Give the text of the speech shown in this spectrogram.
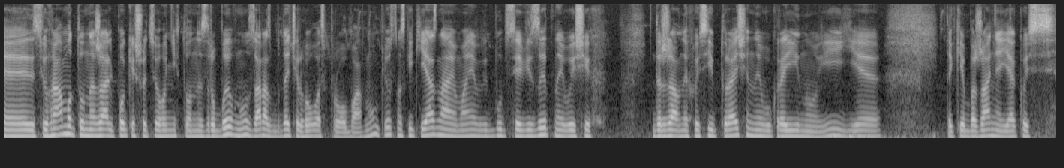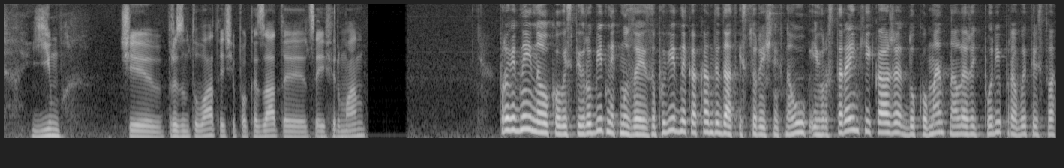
е, цю грамоту. На жаль, поки що цього ніхто не зробив. Ну, зараз буде чергова спроба. Ну, плюс, наскільки я знаю, має відбутися візит найвищих державних осіб Туреччини в Україну, і є таке бажання якось їм чи презентувати, чи показати цей фірман. Провідний науковий співробітник музею-заповідника, кандидат історичних наук Ігор Старенький каже, документ належить порі правительства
